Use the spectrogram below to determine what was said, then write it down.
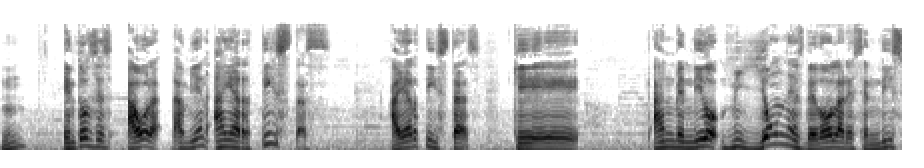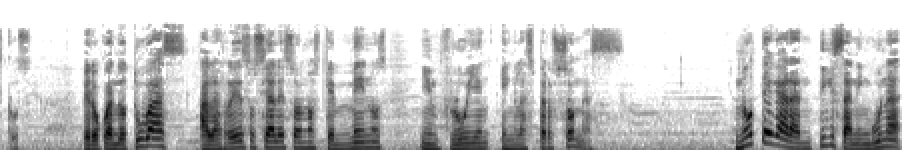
¿Mm? Entonces, ahora también hay artistas. Hay artistas que han vendido millones de dólares en discos. Pero cuando tú vas a las redes sociales son los que menos influyen en las personas. No te garantiza ninguna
